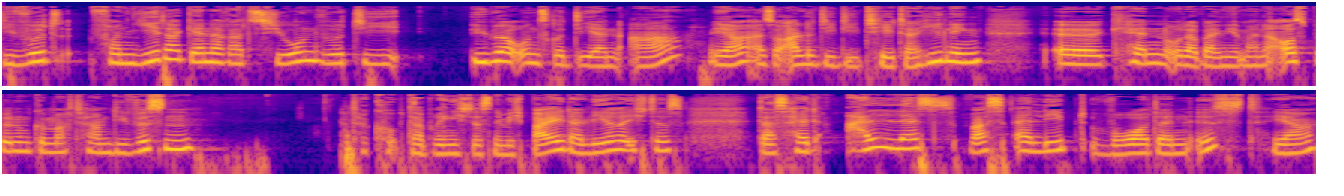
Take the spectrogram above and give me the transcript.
die wird von jeder Generation wird die über unsere DNA, ja, also alle, die die Theta Healing äh, kennen oder bei mir meine Ausbildung gemacht haben, die wissen, da, da bringe ich das nämlich bei, da lehre ich das, dass halt alles, was erlebt worden ist, ja,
